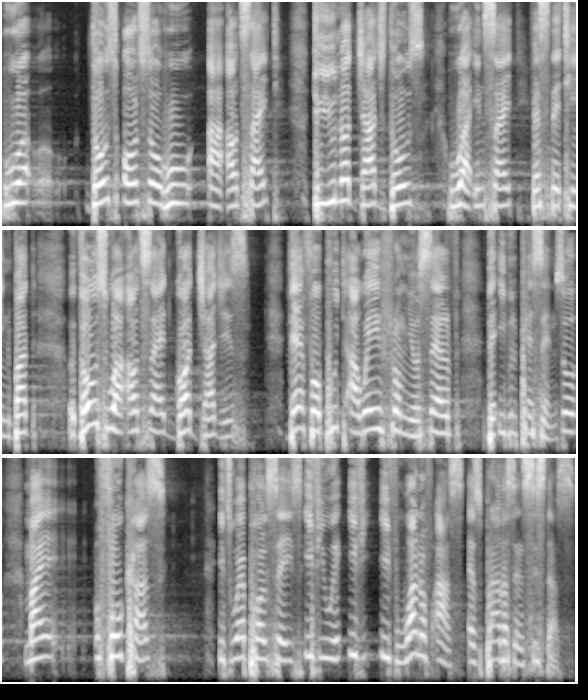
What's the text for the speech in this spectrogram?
who are, those also who are outside? Do you not judge those who are inside? Verse 13. But those who are outside, God judges. Therefore, put away from yourself the evil person. So, my focus is where Paul says if, you, if, if one of us, as brothers and sisters,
